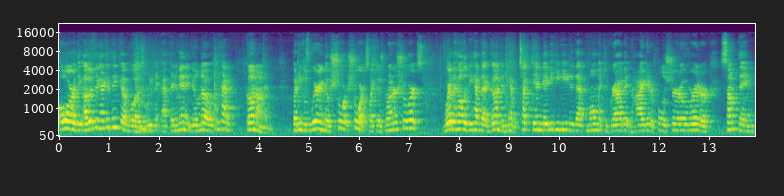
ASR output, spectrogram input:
Or the other thing I could think of was, we in a minute you'll know he had a gun on him, but he was wearing those short shorts, like those runner shorts. Where the hell did he have that gun? Did he have it tucked in? Maybe he needed that moment to grab it and hide it, or pull a shirt over it, or something.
